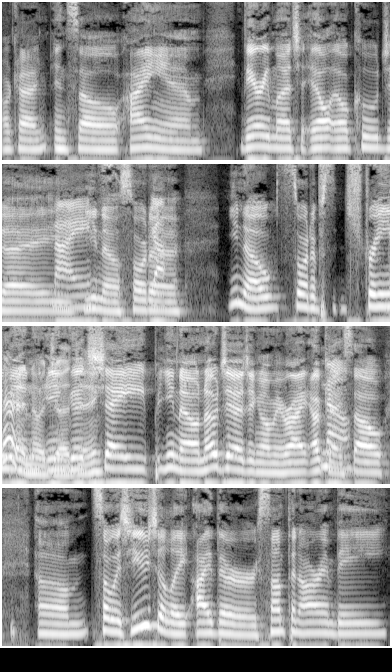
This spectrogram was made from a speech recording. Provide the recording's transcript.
Okay. And so I am very much LL Cool J, Nice. you know, sort of, Yeah. You know, sort of streaming no in good shape, you know, no judging on me, right? Okay. No. So, um, so it's usually either something R&B,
